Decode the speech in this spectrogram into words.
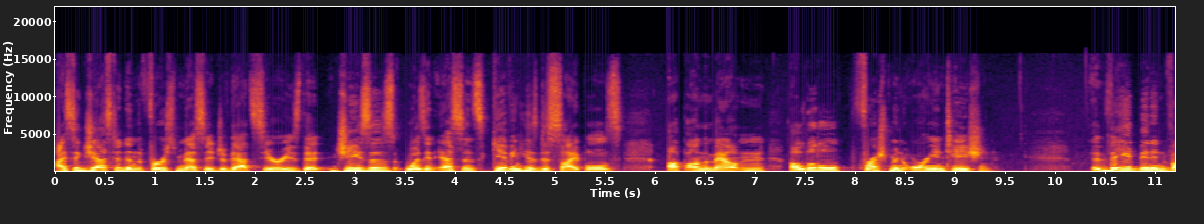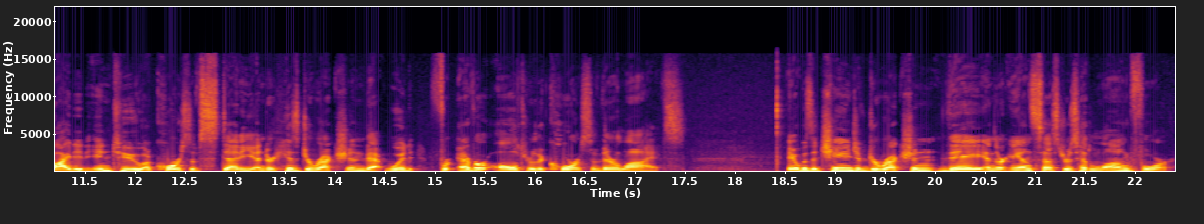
I suggested in the first message of that series that Jesus was, in essence, giving his disciples up on the mountain a little freshman orientation. They had been invited into a course of study under his direction that would forever alter the course of their lives. It was a change of direction they and their ancestors had longed for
